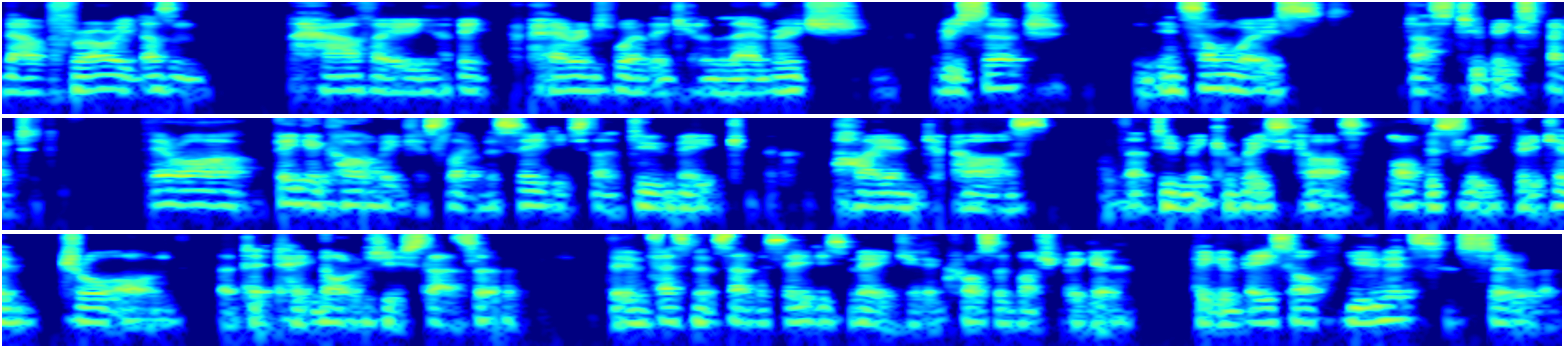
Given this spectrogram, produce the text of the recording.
Now, Ferrari doesn't have a, a big parent where they can leverage research. In some ways, that's to be expected. There are bigger car makers like Mercedes that do make high end cars, that do make race cars. Obviously, they can draw on the technologies that uh, the investments that Mercedes make across a much bigger bigger base of units. So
